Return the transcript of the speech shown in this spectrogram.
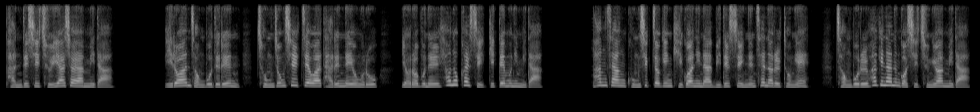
반드시 주의하셔야 합니다. 이러한 정보들은 종종 실제와 다른 내용으로 여러분을 현혹할 수 있기 때문입니다. 항상 공식적인 기관이나 믿을 수 있는 채널을 통해 정보를 확인하는 것이 중요합니다.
